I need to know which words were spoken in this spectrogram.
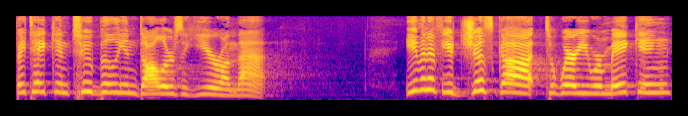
they take in $2 billion a year on that. Even if you just got to where you were making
